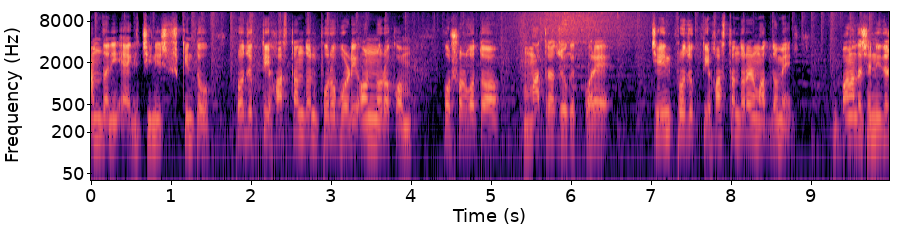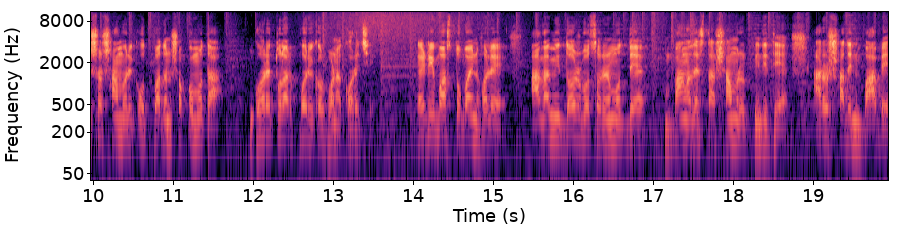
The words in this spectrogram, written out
আমদানি এক জিনিস, কিন্তু প্রযুক্তি হস্তান্তর পুরোপুরি অন্যরকম। কৌশলগত মাত্রা যোগ করে চীন প্রযুক্তি হস্তান্তরের মাধ্যমে বাংলাদেশের নিজস্ব সামরিক উৎপাদন সক্ষমতা গড়ে তোলার পরিকল্পনা করেছে। এটি বাস্তবায়ন হলে আগামী দশ বছরের মধ্যে বাংলাদেশ তার সামরিক নীতিতে আরও স্বাধীনভাবে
